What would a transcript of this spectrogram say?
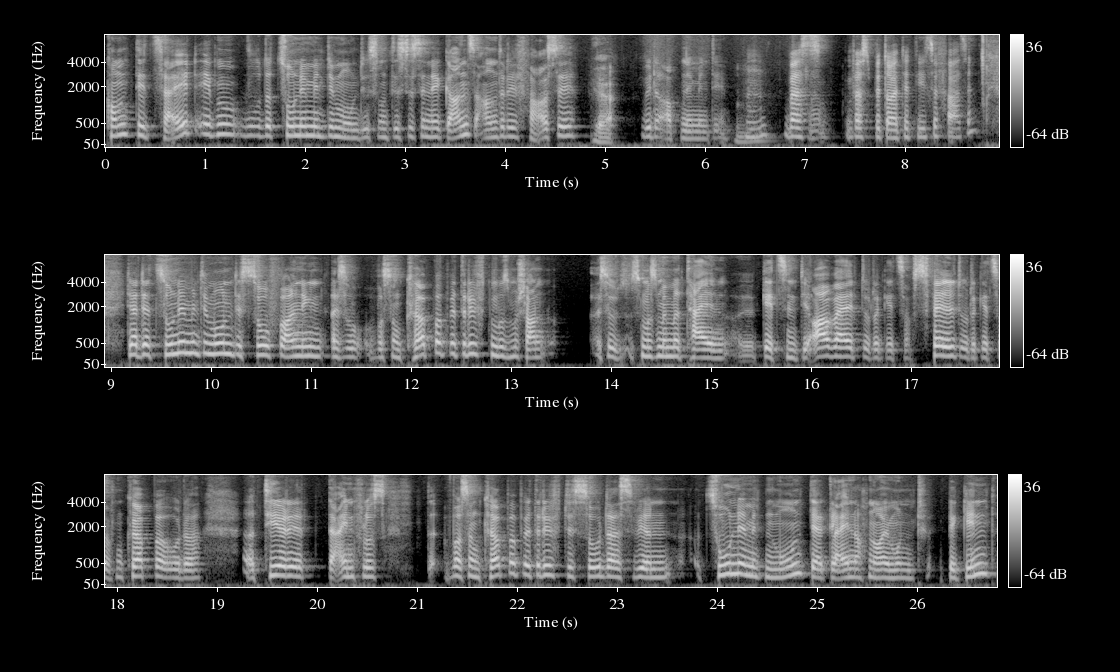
kommt die Zeit eben, wo der zunehmende Mond ist. Und das ist eine ganz andere Phase ja. wie der abnehmende. Mhm. Was, ja. was bedeutet diese Phase? Ja, der zunehmende Mond ist so vor allen Dingen, also was den Körper betrifft, muss man schauen, also das muss man immer teilen. Geht es in die Arbeit oder geht es aufs Feld oder geht es auf den Körper oder äh, Tiere, der Einfluss. Was den Körper betrifft, ist so, dass wir einen zunehmenden Mond, der gleich nach Neumond beginnt,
